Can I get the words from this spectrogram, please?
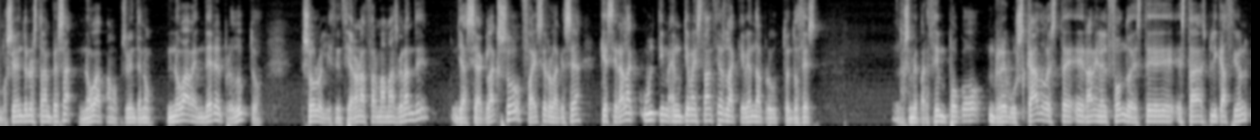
posiblemente nuestra empresa no va, posiblemente no, no va a vender el producto. Solo licenciará una farma más grande, ya sea Glaxo, Pfizer o la que sea, que será la última, en última instancia es la que venda el producto. Entonces, no sé, me parece un poco rebuscado este, en el fondo este, esta explicación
